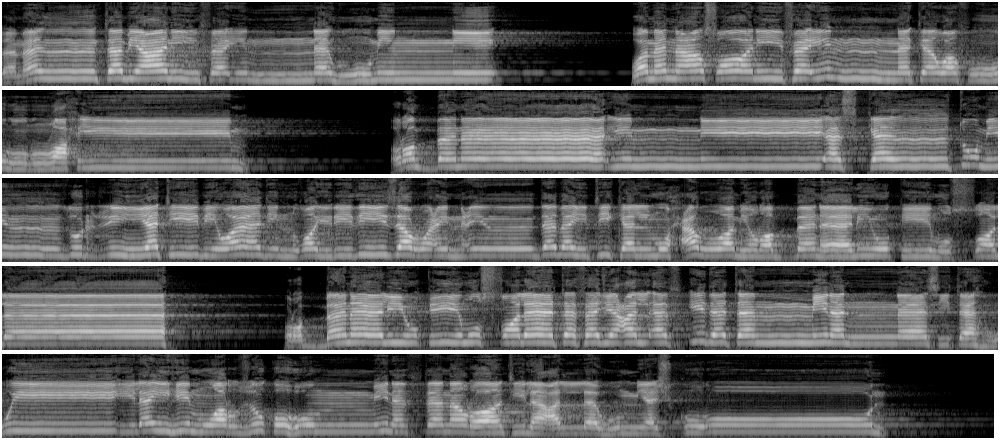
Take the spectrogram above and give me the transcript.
فمن تبعني فإنه مني. ومن عصاني فإنك غفور رحيم. ربنا إني أسكنت من ذريتي بواد غير ذي زرع عند بيتك المحرم ربنا ليقيموا الصلاة. ربنا ليقيموا الصلاة فاجعل أفئدة من الناس تهوي إليهم وارزقهم من الثمرات لعلهم يشكرون.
